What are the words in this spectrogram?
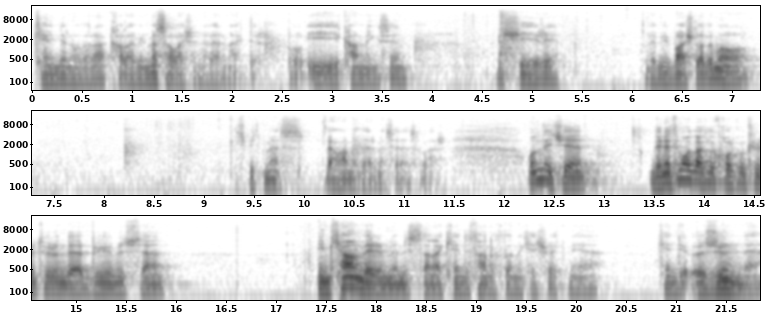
kendin olarak kalabilme savaşını vermektir. Bu E. E. Cummings'in bir şiiri. Ve bir başladı mı o hiç bitmez. Devam eder meselesi var. Onun için denetim odaklı korku kültüründe büyümüşsen, imkan verilmemiş sana kendi tanıklığını keşfetmeye, kendi özünle.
